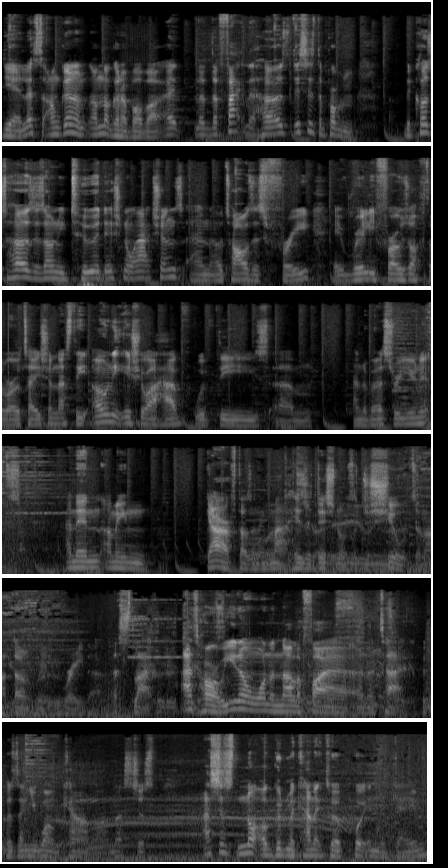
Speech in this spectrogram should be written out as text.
Yeah, let's. I'm gonna. I'm not gonna bother. Uh, the fact that hers. This is the problem. Because hers is only two additional actions and Ottar's is free. It really throws off the rotation. That's the only issue I have with these um, anniversary units. And then, I mean, Gareth doesn't even matter. His additionals are just shields, and I don't really rate that. That's like that's horrible. You don't want to nullify an attack because then you won't count on. That's just that's just not a good mechanic to have put in the game.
